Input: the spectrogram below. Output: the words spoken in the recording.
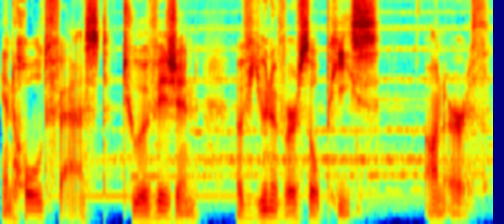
and hold fast to a vision of universal peace on earth.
